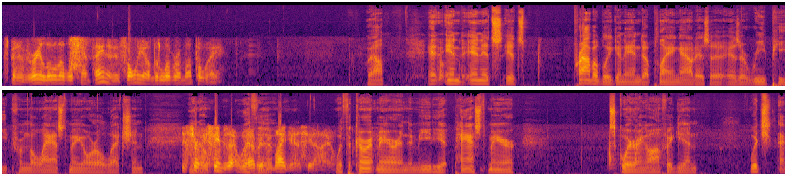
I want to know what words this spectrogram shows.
it's been a very low-level campaign, and it's only a little over a month away. Well, and and and it's it's probably going to end up playing out as a as a repeat from the last mayoral election. It certainly know, seems that way. with That would my guess. Yeah. with the current mayor and the immediate past mayor squaring off again, which I,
